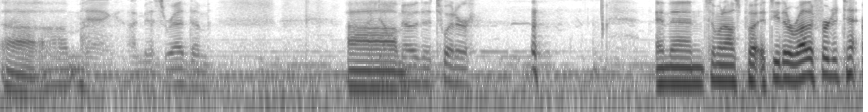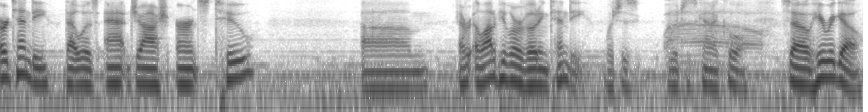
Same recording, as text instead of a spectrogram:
Um, Dang, I misread them. I don't um, know the Twitter. And then someone else put it's either Rutherford or Ten- Tendi. That was at Josh Ernst two. Um, a lot of people are voting Tendi, which is which is kind of cool. So here we go.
